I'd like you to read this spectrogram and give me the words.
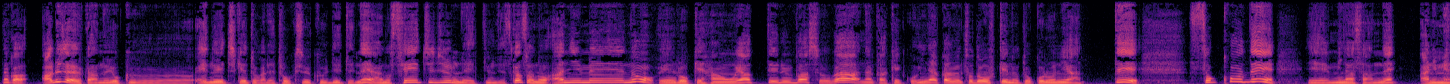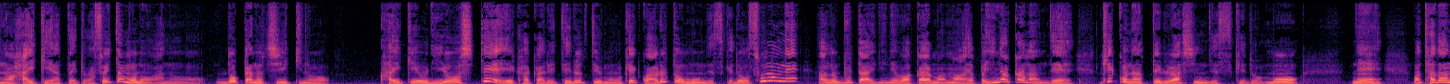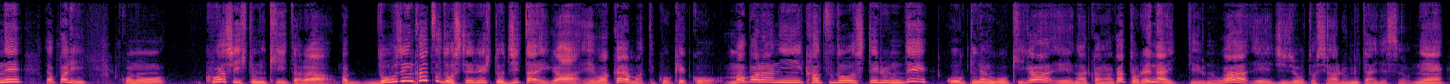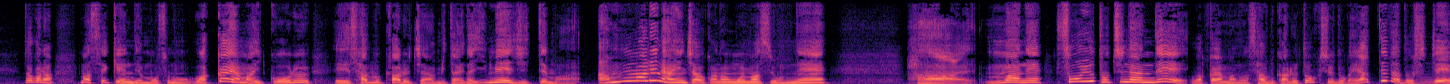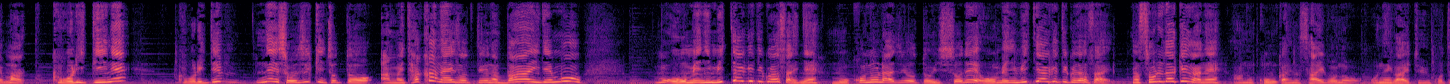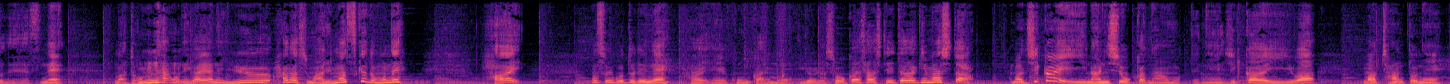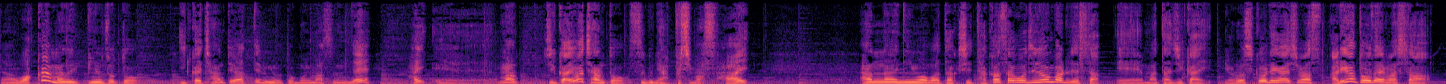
なんか、あるじゃないですか、あの、よく NHK とかで特集組出てね、あの、聖地巡礼っていうんですか、そのアニメの、ロケハンをやってる場所が、なんか結構田舎の都道府県のところにあって、、そこで、えー、皆さんね、アニメの背景やったりとか、そういったものを、あの、どっかの地域の背景を利用して書かれてるっていうもの結構あると思うんですけど、そのね、あの舞台にね、和歌山、まあやっぱ田舎なんで結構なってるらしいんですけども、ね、まあただね、やっぱりこの詳しい人に聞いたら、まあ、同人活動してる人自体が、えー、和歌山ってこう結構まばらに活動してるんで、大きな動きが、えー、なかなか取れないっていうのが、えー、事情としてあるみたいですよね。だから、まあ世間でもその和歌山イコール、えー、サブカルチャーみたいなイメージってまああんまりないんちゃうかな思いますよね。はい。まあね、そういう土地なんで、和歌山のサブカル特集とかやってたとして、まあ、クオリティね、クオリティね、正直ちょっとあんまり高ないぞっていうような場合でも、もう多めに見てあげてくださいね。もうこのラジオと一緒で多めに見てあげてください。まあ、それだけがね、あの、今回の最後のお願いということでですね、まあ、どんなお願いやねんいう話もありますけどもね。はい。まあ、そういうことでね、はい、えー、今回もいろいろ紹介させていただきました。まあ、次回何しようかな思ってね、次回は、まあ、ちゃんとね、和歌山の一品をちょっと一回ちゃんとやってみようと思いますんで、はい、えー、まあ、次回はちゃんとすぐにアップします。はい。案内人は私、高砂児童丸でした。えー、また次回よろしくお願いします。ありがとうございました。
